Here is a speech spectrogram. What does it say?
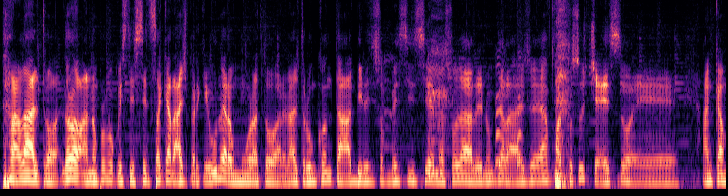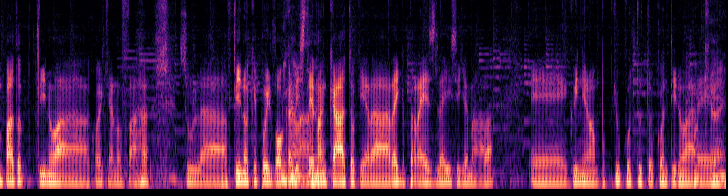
Tra l'altro, loro hanno proprio questa essenza garage perché uno era un muratore, l'altro un contabile, si sono messi insieme a suonare in un garage e hanno fatto successo e hanno campato fino a qualche anno fa, sulla- fino a che poi il vocalist male. è mancato, che era Reg Presley, si chiamava, e quindi non ha più potuto continuare. Ok.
